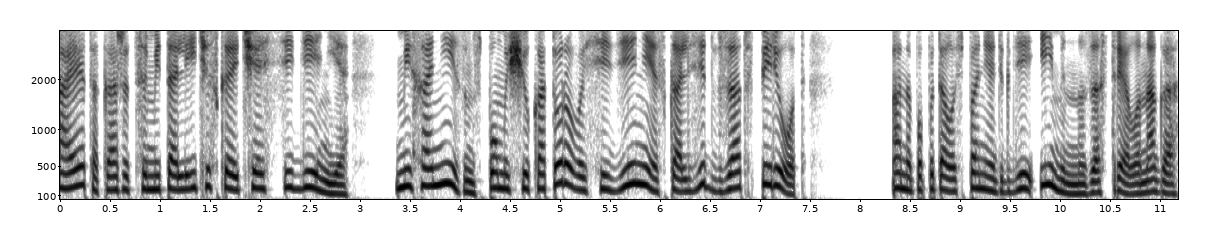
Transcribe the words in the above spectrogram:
а это, кажется, металлическая часть сиденья, механизм, с помощью которого сиденье скользит взад вперед. Она попыталась понять, где именно застряла нога.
